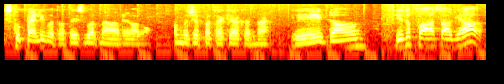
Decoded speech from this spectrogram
इसको पहले पता था इस बार मैं आने वाला हूँ। मुझे पता क्या करना है। एक डाउन ये तो पास आ गया।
